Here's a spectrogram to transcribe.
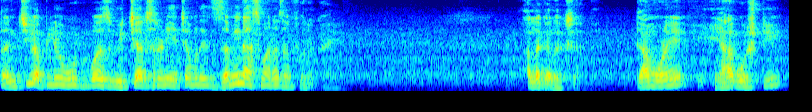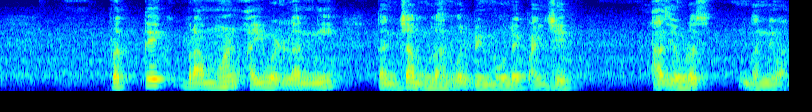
त्यांची आपली उठ बस विचारसरणी याच्यामध्ये जमीन आसमानाचा फरक आहे. आलं का लक्षात त्यामुळे ह्या गोष्टी प्रत्येक ब्राह्मण आईवडिलांनी त्यांच्या मुलांवर बिंबवले पाहिजेत. आज एवढंच. धन्यवाद.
